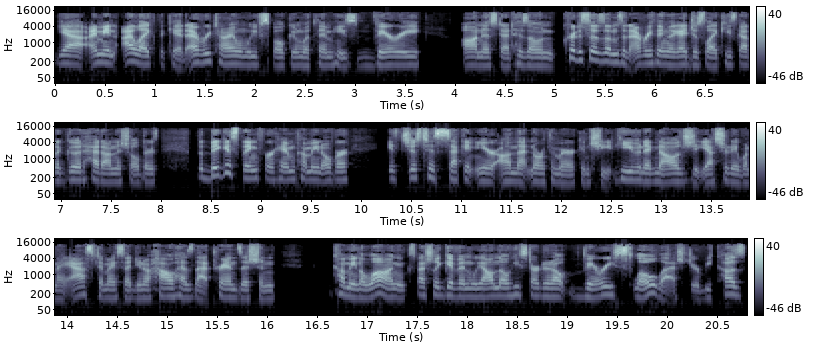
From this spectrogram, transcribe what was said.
Yeah, I mean, I like the kid. Every time we've spoken with him, he's very honest at his own criticisms and everything. Like I just like he's got a good head on his shoulders. The biggest thing for him coming over, it's just his second year on that North American sheet. He even acknowledged it yesterday when I asked him. I said, you know, how has that transition coming along, especially given we all know he started out very slow last year because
